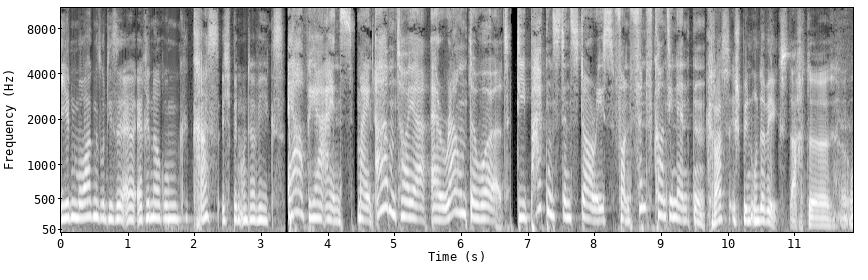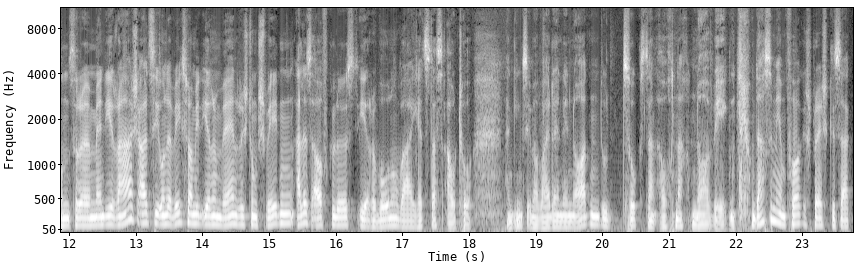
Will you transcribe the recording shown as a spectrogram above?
jeden Morgen so diese Erinnerung, krass, ich bin unterwegs. RPR1, mein Abenteuer around the world. Die packendsten Stories von fünf Kontinenten. Krass, ich bin unterwegs, dachte unsere Mandy Raj, als sie unterwegs war mit ihrem Van Richtung Schweden. Alles aufgelöst, ihre Wohnung war jetzt das Auto. Dann ging es immer weiter in den Norden, du zogst dann auch nach Norwegen. Und da hast du mir im Vorgespräch gesagt,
